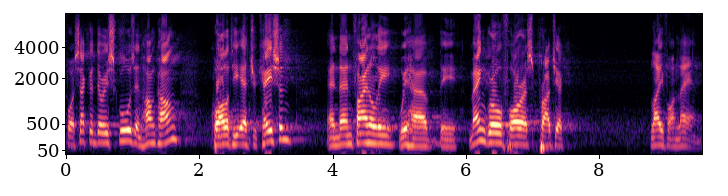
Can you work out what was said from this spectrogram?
for secondary schools in Hong Kong, quality education. And then finally, we have the Mangrove Forest Project, Life on Land,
